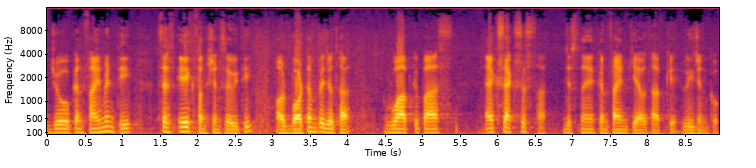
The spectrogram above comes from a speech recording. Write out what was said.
जो कन्फाइनमेंट थी सिर्फ़ एक फ़ंक्शन से हुई थी और बॉटम पे जो था, वो आपके पास एक्स एक्सिस था जिसने कन्फाइन किया हुआ था आपके रीजन को।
